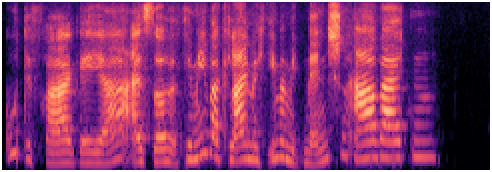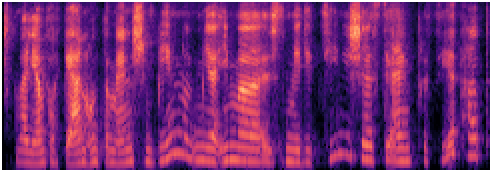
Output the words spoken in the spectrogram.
Gute Frage, ja. Also für mich war klar, ich möchte immer mit Menschen arbeiten weil ich einfach gern unter Menschen bin und mir immer das Medizinische sehr interessiert hat.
